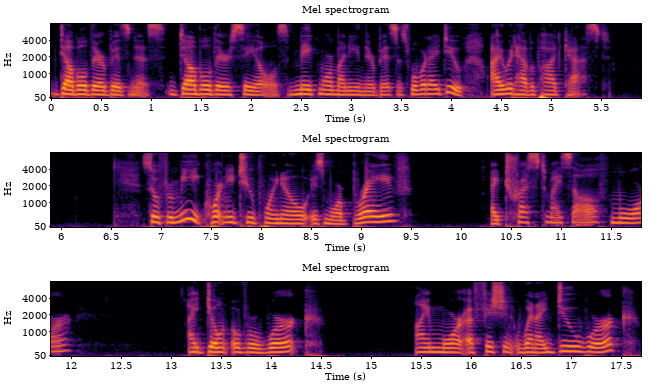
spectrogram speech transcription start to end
double their business, double their sales, make more money in their business? What would I do? I would have a podcast. So for me, Courtney 2.0 is more brave. I trust myself more. I don't overwork. I'm more efficient when I do work.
